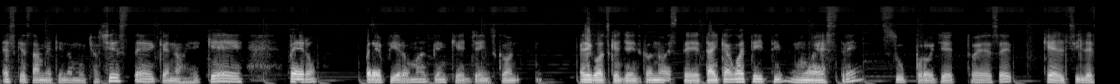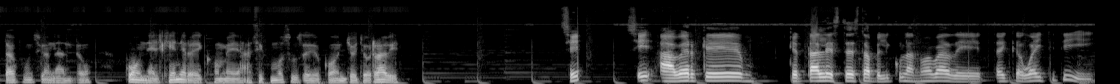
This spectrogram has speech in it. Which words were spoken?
es que está metiendo mucho chiste, que no sé qué, pero prefiero más bien que James Gunn, digo, es que James Gunn no esté, Taika Waititi muestre su proyecto ese que él sí le está funcionando con el género de comedia, así como sucedió con Jojo Rabbit. Sí, sí, a ver qué, qué tal está esta película nueva de Taika Waititi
